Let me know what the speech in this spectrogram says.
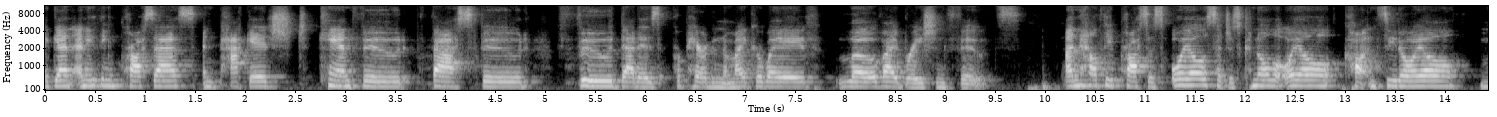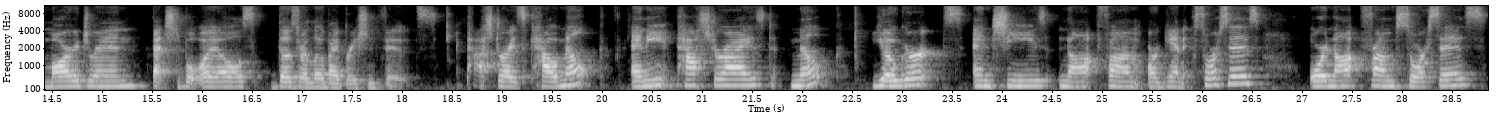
Again, anything processed and packaged, canned food, fast food, food that is prepared in a microwave, low vibration foods. Unhealthy processed oils such as canola oil, cottonseed oil, margarine, vegetable oils, those are low vibration foods. Pasteurized cow milk, any pasteurized milk, yogurts, and cheese not from organic sources or not from sources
